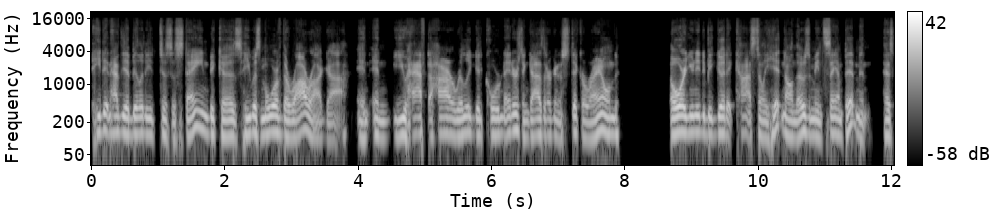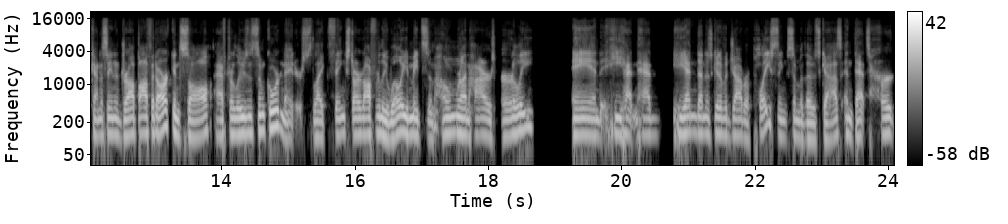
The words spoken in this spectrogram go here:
he didn't have the ability to sustain because he was more of the rah rah guy, and and you have to hire really good coordinators and guys that are going to stick around, or you need to be good at constantly hitting on those. I mean, Sam Pittman has kind of seen a drop off at Arkansas after losing some coordinators. Like things started off really well. He made some home run hires early, and he hadn't had he hadn't done as good of a job replacing some of those guys, and that's hurt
